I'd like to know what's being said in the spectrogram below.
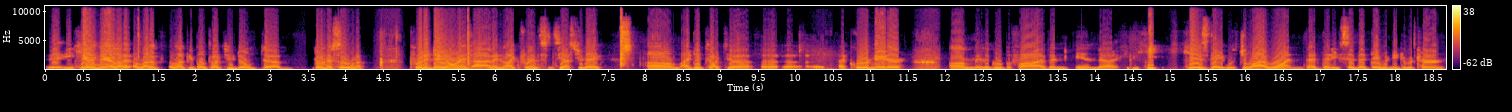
here and there. A lot of a lot of a lot of people I talk to don't um, don't necessarily want to put a date on it. I mean, like for instance, yesterday. Um, I did talk to a, a, a coordinator um, in the group of five, and and uh, he, his date was July one. That that he said that they would need to return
